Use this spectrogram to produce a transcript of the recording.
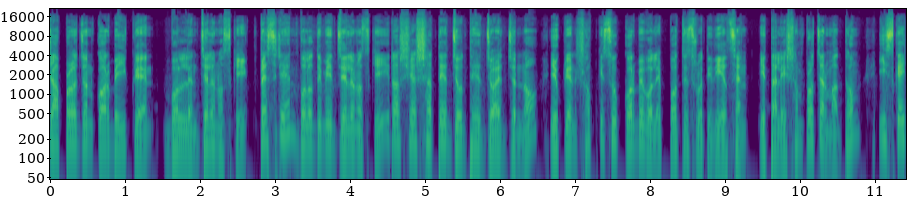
যা প্রয়োজন করবে ইউক্রেন। বললেন জেলেনস্কি। প্রেসিডেন্ট ভলোদিমির জেলেনস্কি রাশিয়ার সাথে যুদ্ধে জয়ের জন্য ইউক্রেন সবকিছু করবে বলে প্রতিশ্রুতি দিয়েছেন। ইতালির সম্প্রচার মাধ্যম স্কাই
